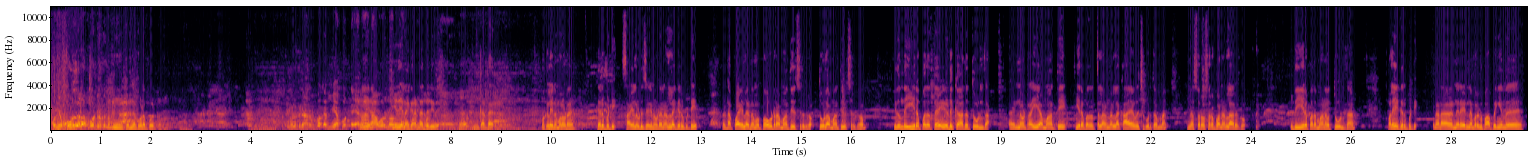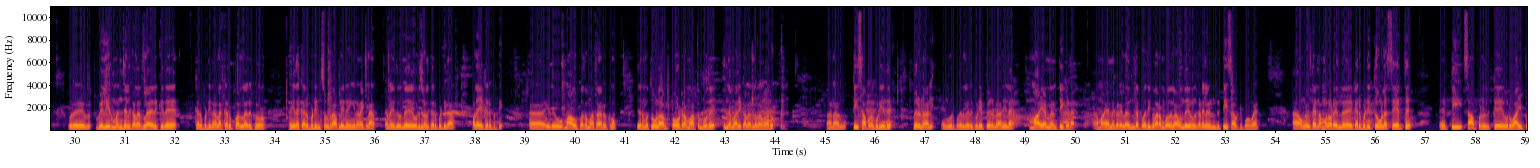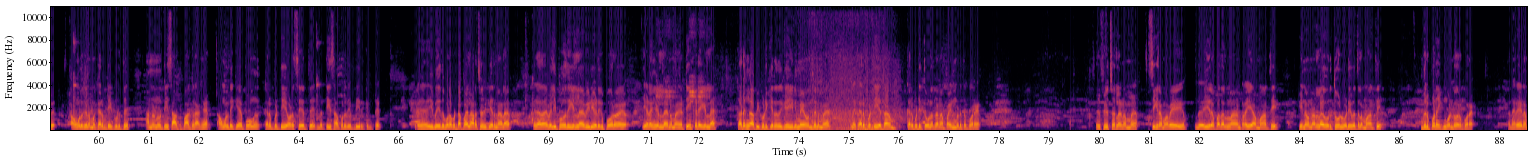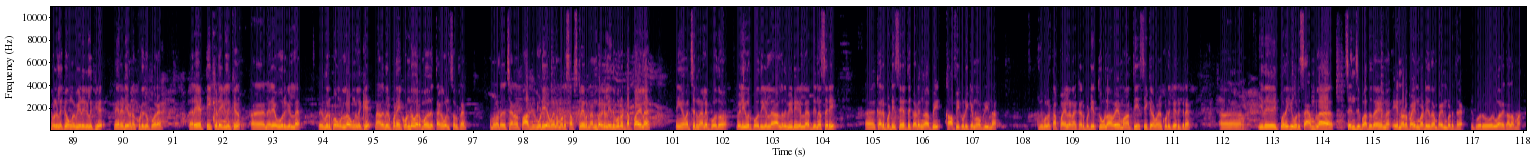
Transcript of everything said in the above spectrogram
கொஞ்சம் கூடுதலாக போட்டிருக்கணும். ம் கொஞ்சம் கூட போட்டுருங்க உங்களுக்கு நான் ரொம்ப கம்மியாக போட்டேன். ஏன்னா நான் ஒரு நாள் இது எனக்கு கரெக்டாக தெரியுது. கரெக்டாக இருக்கு. மக்களே நம்மளோட கருப்பட்டி சாயலோட ஜெகனோட நல்ல கருப்பட்டி. டப்பாயில் நம்ம பவுடராக மாற்றி வச்சுருக்கிறோம். தூளாக மாற்றி வச்சுருக்கிறோம். இது வந்து ஈரப்பதத்தை எடுக்காத தூள் தான். இன்னும் ட்ரையாக மாற்றி ஈரப்பதத்தெல்லாம் நல்லா காய வச்சு கொடுத்தோம்னா இன்னும் சொர சொரப்பாக நல்லா இருக்கும். இது ஈரப்பதமான தூள் தான். பழைய கருப்பட்டி. என்னடா நிறைய நபர்கள் பார்ப்பீங்க இந்த ஒரு வெளிர் மஞ்சள் கலரில் இருக்குது. கருப்பட்டி நல்லா கருப்பாலில் இருக்கும். இதை கருப்பட்டின்னு சொல்கிறாப்புலேன்னு நீங்கள் நினைக்கலாம். ஆனால் இது வந்து ஒரிஜினல் கருப்பட்டி தான். பழைய கருப்பட்டி. இது மாவு பதமாக தான் இருக்கும். இதை நம்ம தூளாக பவுடராக மாற்றும் போது இந்த மாதிரி கலரில் தான் வரும். ஆனால் டீ சாப்பிடக்கூடியது பெருநாளி. எங்கள் ஊர் பக்கத்தில் இருக்கக்கூடிய பெருநாளியில் மாயண்ணன் டீ கடை. மாயண்ணன் கடையில் இந்த பகுதிக்கு வரும்போதெல்லாம் வந்து இவங்க கடையில் நின்று டீ சாப்பிட்டு போவேன். அவங்கள்ட்ட நம்மளோட இந்த கருப்பட்டி தூளை சேர்த்து டீ சாப்பிட்றதுக்கு ஒரு வாய்ப்பு. அவங்களுக்கு நம்ம கருப்பட்டியை கொடுத்து அண்ணனும் டீ சாப்பிட்டு பார்க்குறாங்க. அவங்கள்ட்ட கேட்போம் கருப்பட்டியோட சேர்த்து இந்த டீ சாப்பிட்றது எப்படி இருக்குன்ட்டு. இப்போ இது போல் டப்பாயில் அடைச்சி வைக்கிறதுனால வேறு ஏதாவது வெளிப்பகுதிகளில் வீடியோ எடுக்க போகிற இடங்களில் நம்ம டீ கடைகளில் கடுங்காப்பி குடிக்கிறதுக்கு இனிமேல் வந்து நம்ம இந்த கருப்பட்டியை தான் கருப்பட்டி தூளை தான் நான் பயன்படுத்த போகிறேன் ஃப்யூச்சரில் நம்ம சீக்கிரமாகவே இந்த ஈரப்பதம்லாம் ட்ரையாக மாற்றி இன்னும் நல்ல ஒரு தூள் வடிவத்தில் மாற்றி விற்பனைக்கும் கொண்டு வர போகிறேன் நிறைய நபர்களுக்கு உங்கள் வீடுகளுக்கு நேரடியாக நான் கொடுக்க போகிறேன் நிறைய டீ கடைகளுக்கு நிறைய ஊர்களில். விருப்பம் உள்ளவங்களுக்கு நான் அதை விற்பனை கொண்டு வரும்போது தகவல் சொல்கிறேன் நம்மளோட சேனல் பார்க்கக்கூடியவங்க நம்மளோட சப்ஸ்கிரைபர் நண்பர்கள் இதுபோல் டப்பாயில் நீங்கள் வச்சுருந்தாலே போதும். வெளியூர் பகுதிகளில் அல்லது வீடுகளில் தினசரி கருப்பட்டி சேர்த்து கடுங்காப்பி காஃபி குடிக்கணும் அப்படின்னா இதுபோல் டப்பாயில் நான் கருப்பட்டியை தூளாகவே மாற்றி சீக்கிரமாக கொடுக்க இருக்கிறேன். இது இப்போதைக்கு ஒரு சாம்பிளாக செஞ்சு பார்த்து தான் என்ன என்னோடய பயன்பாட்டுக்கு தான் பயன்படுத்துகிறேன் இப்போ ஒரு ஒரு வார காலமாக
